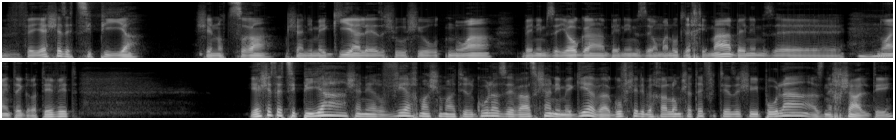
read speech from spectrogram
ויש איזו ציפייה שנוצרה כשאני מגיע לאיזשהו שיעור תנועה, בין אם זה יוגה, בין אם זה אומנות לחימה, בין אם זה תנועה אינטגרטיבית. יש איזו ציפייה שאני ארוויח משהו מהתרגול הזה, ואז כשאני מגיע והגוף שלי בכלל לא משתף איתי איזושהי פעולה, אז נכשלתי.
